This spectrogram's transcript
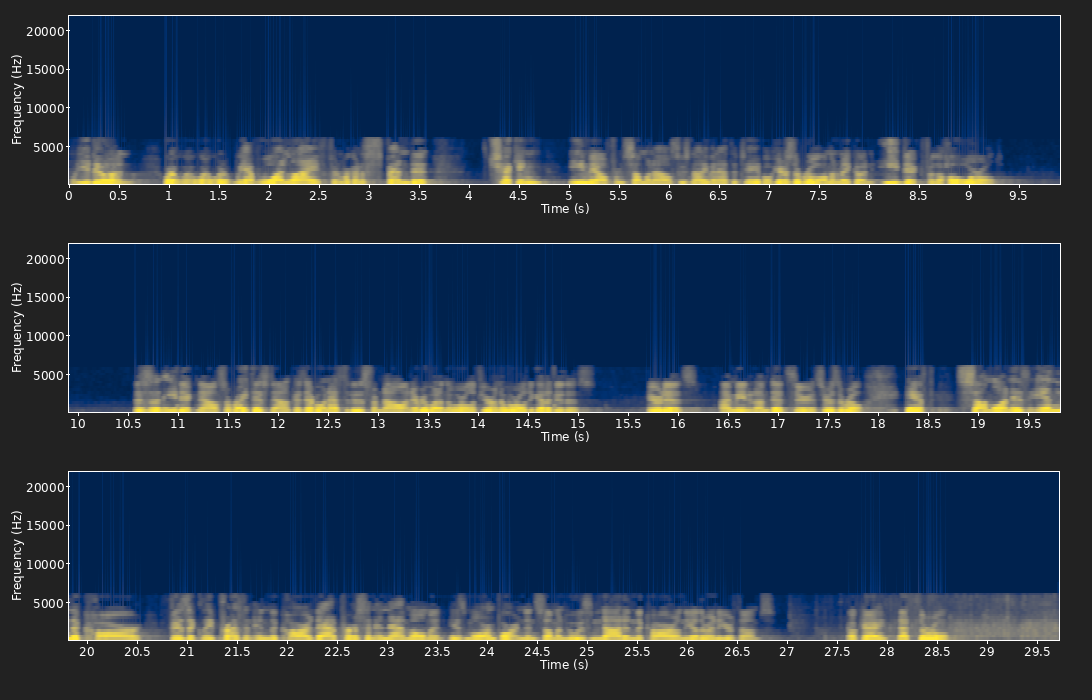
What are you doing? We're, we're, we're, we have one life and we're going to spend it checking email from someone else who's not even at the table. Here's the rule I'm going to make an edict for the whole world. This is an edict now, so write this down because everyone has to do this from now on. Everyone in the world. If you're in the world, you've got to do this. Here it is. I mean it. I'm dead serious. Here's the rule. If someone is in the car physically present in the car, that person in that moment is more important than someone who is not in the car on the other end of your thumbs. Okay? That's the rule.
